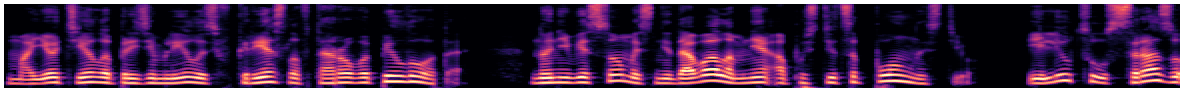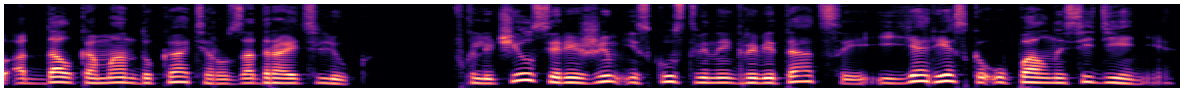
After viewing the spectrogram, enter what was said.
Мое тело приземлилось в кресло второго пилота, но невесомость не давала мне опуститься полностью, и Люциус сразу отдал команду катеру задраить люк. Включился режим искусственной гравитации, и я резко упал на сиденье.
